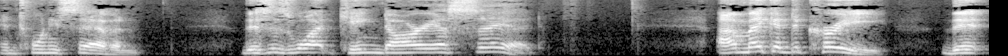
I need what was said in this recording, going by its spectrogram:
and 27, this is what King Darius said. I make a decree that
